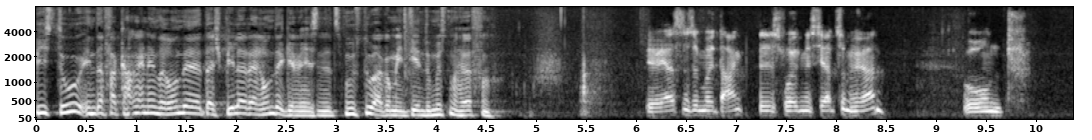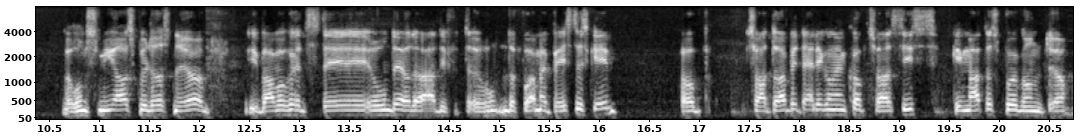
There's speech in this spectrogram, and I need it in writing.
bist du in der vergangenen Runde der Spieler der Runde gewesen? Jetzt musst du argumentieren, du musst mir helfen. Ja, erstens einmal Dank, das freut mich sehr zum Hören. Und warum es mir ausgewählt hast, naja, ich war einfach jetzt die Runde oder auch die, die Runden davor mein Bestes gegeben. Habe zwei Torbeteiligungen gehabt, zwei Assists gegen Mattersburg und ja,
